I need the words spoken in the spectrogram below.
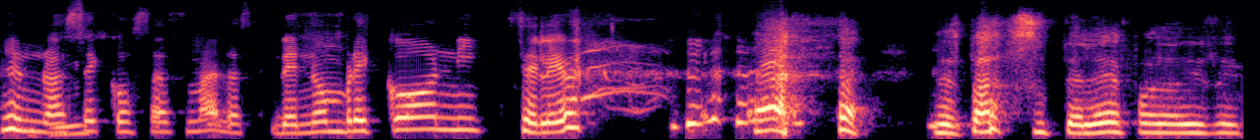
no hace cosas malas. De nombre Connie, se le les paso su teléfono, dice.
